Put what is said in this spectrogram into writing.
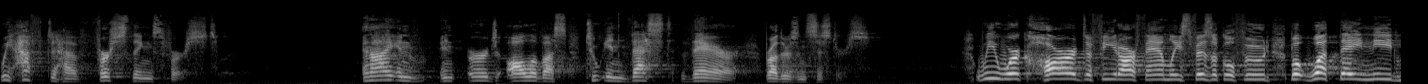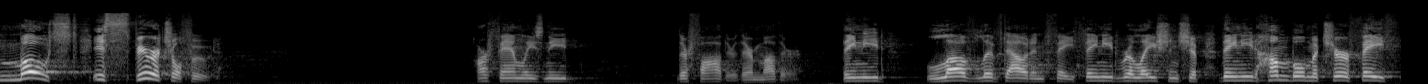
we have to have first things first. And I in, in urge all of us to invest there, brothers and sisters. We work hard to feed our families physical food, but what they need most is spiritual food. Our families need their father, their mother. They need love lived out in faith. They need relationship. They need humble, mature faith.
